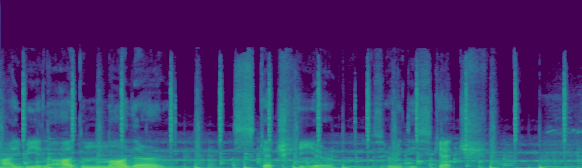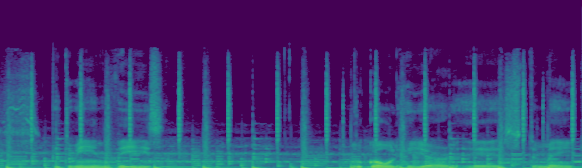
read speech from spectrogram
I will add another sketch here 3d sketch. Between these the goal here is to make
